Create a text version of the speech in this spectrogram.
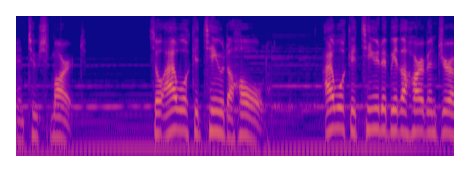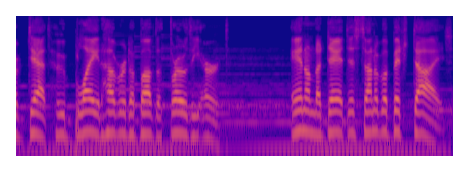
and too smart. So I will continue to hold. I will continue to be the harbinger of death whose blade hovered above the throat of the earth. And on the day that this son of a bitch dies,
